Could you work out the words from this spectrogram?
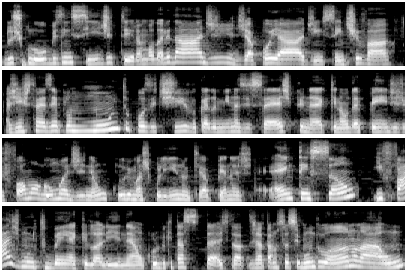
dos clubes em si de ter a modalidade, de apoiar, de incentivar. A gente tem um exemplo muito positivo, que é do Minas e Cesp, né, que não depende de forma alguma de nenhum clube masculino, que apenas é intenção e faz muito bem aquilo ali, né? Um clube que tá, já está no seu segundo ano na A1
